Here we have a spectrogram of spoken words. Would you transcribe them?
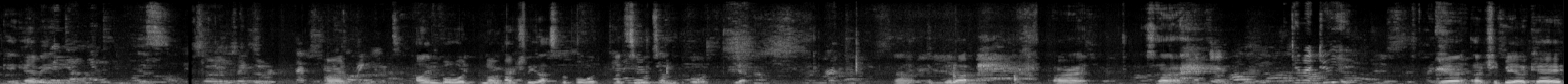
Thinking heavy. Yes. All right. I'm bored. No, actually, that's the board. Let's see what's under the board. Yeah. Uh, lift it up. All right. So, Can I do it? yeah, that should be okay.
